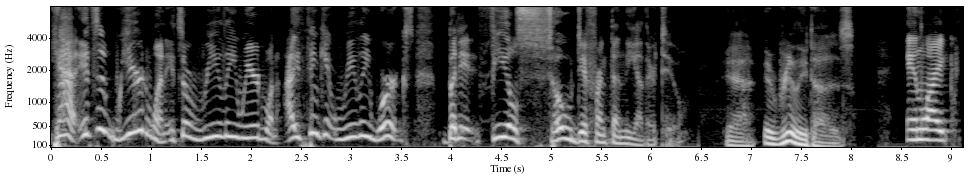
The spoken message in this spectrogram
yeah, it's a weird one. It's a really weird one. I think it really works, but it feels so different than the other two. Yeah, it really does. And like,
